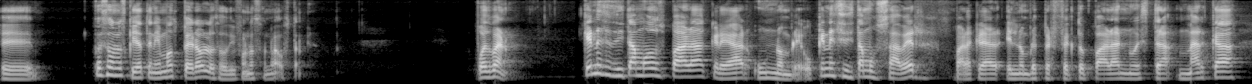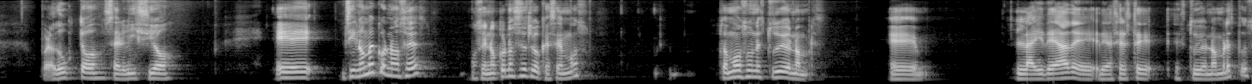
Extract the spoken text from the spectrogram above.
eh, pues son los que ya tenemos, pero los audífonos son nuevos también. Pues bueno, ¿qué necesitamos para crear un nombre? ¿O qué necesitamos saber para crear el nombre perfecto para nuestra marca, producto, servicio? Eh, si no me conoces, o si no conoces lo que hacemos, somos un estudio de nombres. Eh, la idea de, hacer este estudio de nombres, pues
